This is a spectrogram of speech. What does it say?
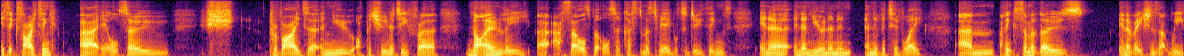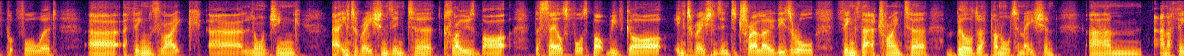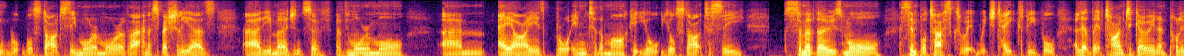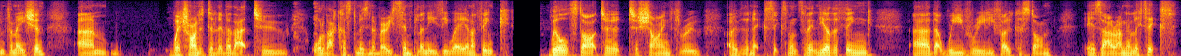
is exciting. Uh, it also sh- provides a, a, new opportunity for not only uh, ourselves but also customers to be able to do things in a in a new and an innovative way. Um, I think some of those innovations that we've put forward uh, are things like uh, launching uh, integrations into Closebot, the Salesforce bot we've got, integrations into Trello. These are all things that are trying to build up on automation. Um, and I think we'll, we'll, start to see more and more of that, and especially as uh, the emergence of, of more and more um, AI is brought into the market, you'll you'll start to see some of those more simple tasks which, which takes people a little bit of time to go in and pull information. Um, we're trying to deliver that to all of our customers in a very simple and easy way, and I think will start to to shine through over the next six months. I think the other thing uh, that we've really focused on is our analytics.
